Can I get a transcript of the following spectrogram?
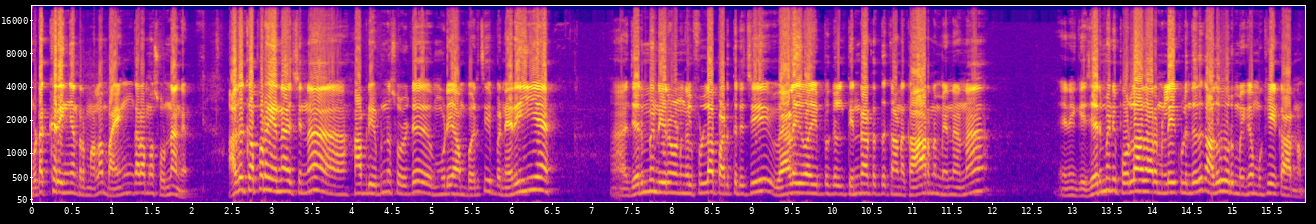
முடக்குறீங்கன்ற மாதிரிலாம் பயங்கரமாக சொன்னாங்க. அதுக்கப்புறம் என்னாச்சுன்னா அப்படி இப்படின்னு சொல்லிட்டு முடியாமல் போயிடுச்சு இப்போ நிறைய ஜெர்மன் நிறுவனங்கள் ஃபுல்லாக படுத்துருச்சு வேலை வாய்ப்புகள் திண்டாட்டத்துக்கான காரணம் என்னென்னா இன்னைக்கு ஜெர்மனி பொருளாதாரம் நிலை குளிந்ததுக்கு அது ஒரு மிக முக்கிய காரணம்.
